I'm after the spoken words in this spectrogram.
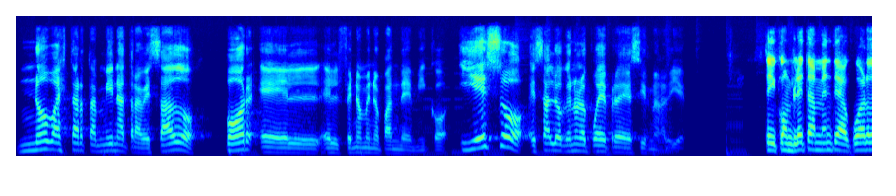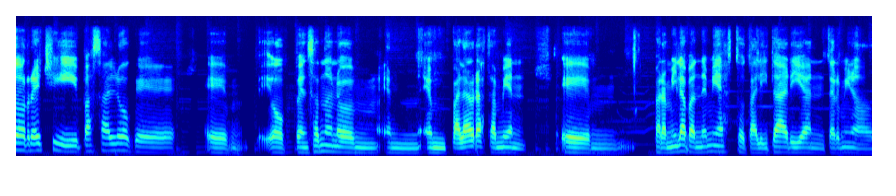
no va a estar también atravesado por el, el fenómeno pandémico. Y eso es algo que no lo puede predecir nadie. Estoy completamente de acuerdo, Rechi, y pasa algo que, eh, pensándolo en, palabras también, eh, para mí la pandemia es totalitaria en términos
